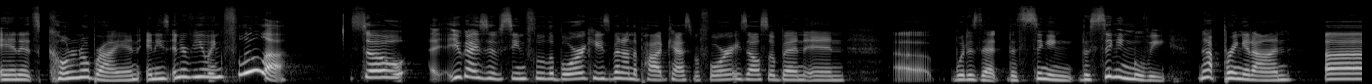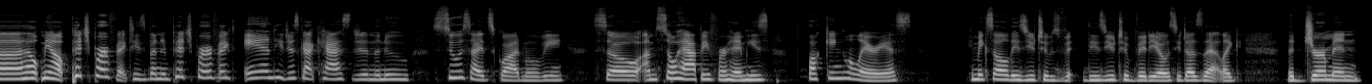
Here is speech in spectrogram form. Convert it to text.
And it's Conan O'Brien, and he's interviewing Flula. So, uh, you guys have seen Flula Borg. He's been on the podcast before. He's also been in uh, what is that? The singing, the singing movie. Not Bring It On. Uh, help me out. Pitch Perfect. He's been in Pitch Perfect, and he just got casted in the new Suicide Squad movie. So I'm so happy for him. He's fucking hilarious. He makes all these YouTube these YouTube videos. He does that like the German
